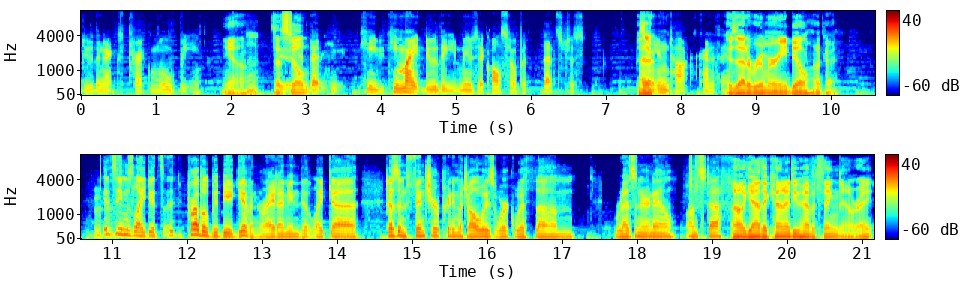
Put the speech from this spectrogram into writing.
do the next Trek movie. Yeah. Hmm. Is that still that he he he might do the music also, but that's just Is an that- in talks kind of thing. is that a rumory deal? Okay. It seems like it's probably be a given, right? I mean, that like, uh, doesn't Fincher pretty much always work with um, Reznor now on stuff? Oh yeah, they kind of do have a thing now, right?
